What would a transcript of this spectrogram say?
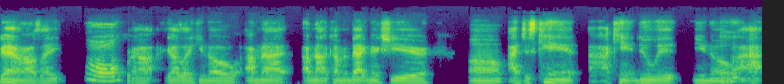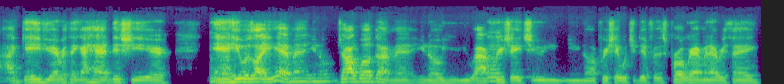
down. I was like, oh, I was like, you know, I'm not, I'm not coming back next year. Um, I just can't, I can't do it. You know, mm-hmm. I, I gave you everything I had this year. Mm-hmm. And he was like, "Yeah, man, you know, job well done, man. You know, you, you I mm-hmm. appreciate you. you. You know, appreciate what you did for this program and everything.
